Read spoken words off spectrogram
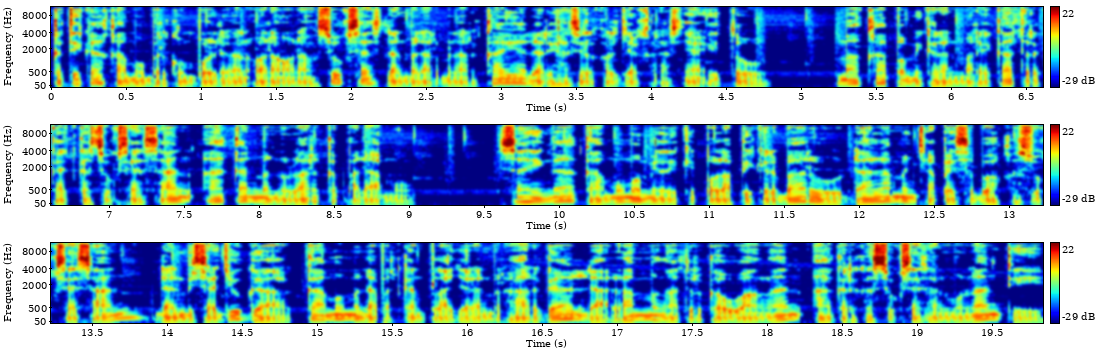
Ketika kamu berkumpul dengan orang-orang sukses dan benar-benar kaya dari hasil kerja kerasnya itu, maka pemikiran mereka terkait kesuksesan akan menular kepadamu. Sehingga kamu memiliki pola pikir baru dalam mencapai sebuah kesuksesan dan bisa juga kamu mendapatkan pelajaran berharga dalam mengatur keuangan agar kesuksesanmu nanti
